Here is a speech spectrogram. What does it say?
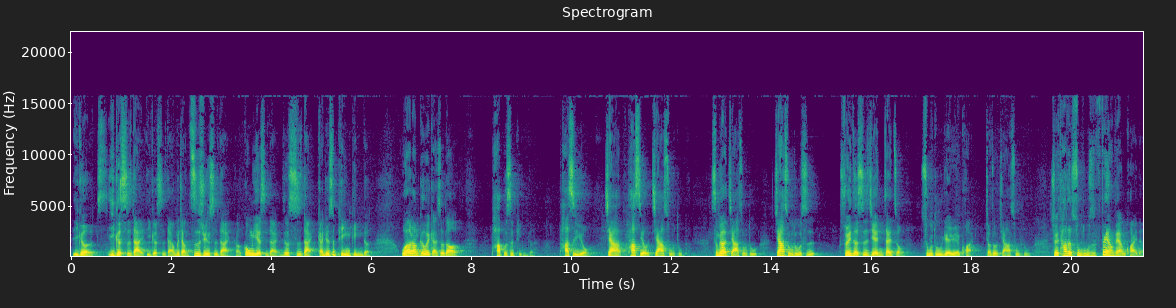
一个一个时代一个时代，我们讲资讯时代啊，工业时代这个时代，感觉是平平的。我要让各位感受到，它不是平的，它是有加，它是有加速度的。什么叫加速度？加速度是随着时间在走，速度越来越快，叫做加速度。所以它的速度是非常非常快的，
